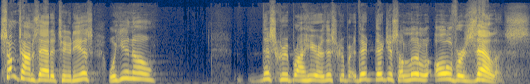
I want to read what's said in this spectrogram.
Sometimes the attitude is, well, you know, this group right here, this group, they're, they're just a little overzealous.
